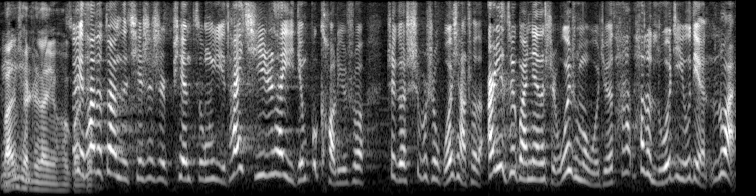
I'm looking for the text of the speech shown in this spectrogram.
完全是在迎合。所以他的段子其实是偏综艺，他其实他已经不考虑说这个是不是我想说的，而且最关键的是，为什么我觉得他他的逻辑有点乱？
